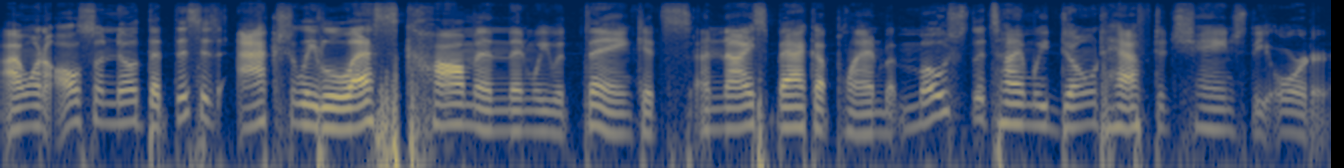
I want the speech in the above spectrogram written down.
I want to also note that this is actually less common than we would think. It's a nice backup plan, but most of the time we don't have to change the order.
